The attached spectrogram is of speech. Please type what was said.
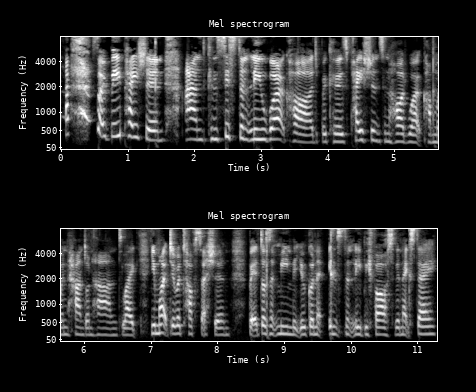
so be patient and consistently work hard because patience and hard work come in hand on hand. Like you might do a tough session, but it doesn't mean that you're going to instantly be faster the next day.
